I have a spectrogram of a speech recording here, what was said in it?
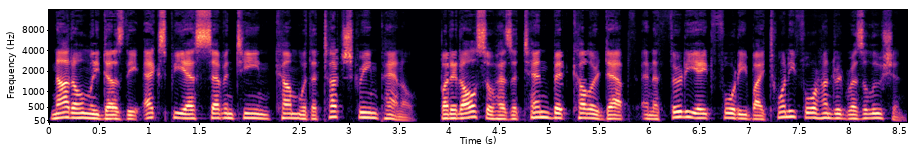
Not only does the XPS 17 come with a touchscreen panel, but it also has a 10-bit color depth and a 3840 by 2400 resolution.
